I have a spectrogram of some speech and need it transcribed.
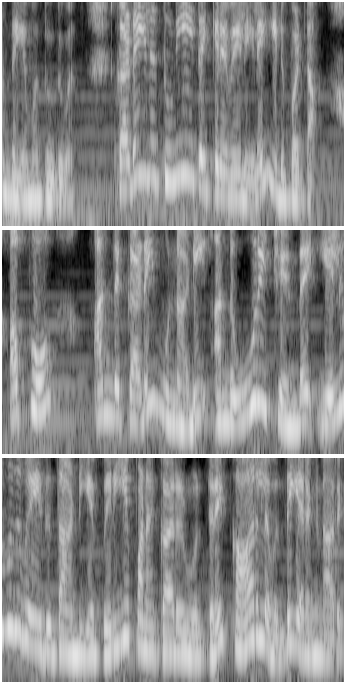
அந்த யமதூதுவன். கடையில துணியை தைக்கிற வேலையில ஈடுபட்டான். அப்போ அந்த கடை முன்னாடி அந்த ஊரை சேர்ந்த எழுபது வயது தாண்டிய பெரிய பணக்காரர் ஒருத்தரை கார்ல வந்து இறங்கினாரு.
